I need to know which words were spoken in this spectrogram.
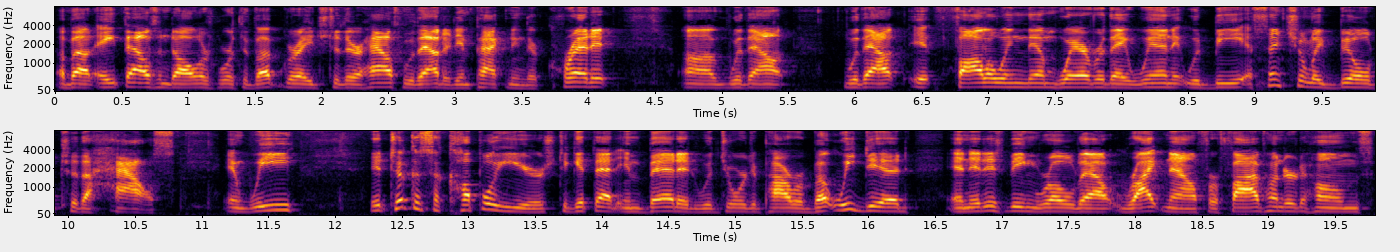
about $8,000 worth of upgrades to their house without it impacting their credit, uh, without without it following them wherever they went. It would be essentially billed to the house. And we, it took us a couple years to get that embedded with Georgia Power, but we did, and it is being rolled out right now for 500 homes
